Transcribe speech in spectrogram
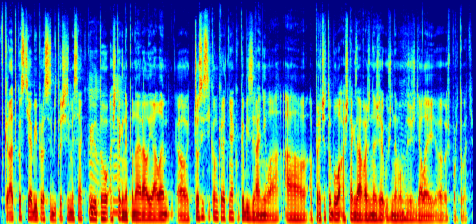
v krátkosti, aby prostě zbytočne sme sa ako keby mm, do toho až mm. tak neponárali, ale uh, čo si si konkrétně ako keby zranila a, a prečo to bylo až tak závažné, že už nemôžeš mm. ďalej uh, športovať?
